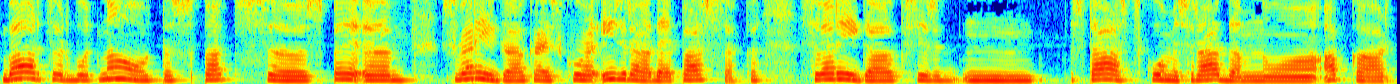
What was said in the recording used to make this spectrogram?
vārds varbūt nav tas pats spē, svarīgākais, ko izrādē pasaka. Svarīgāks ir mm, stāsts, ko mēs radam no apkārt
